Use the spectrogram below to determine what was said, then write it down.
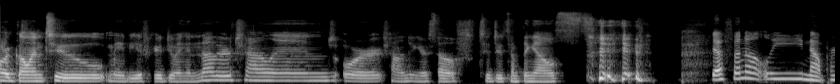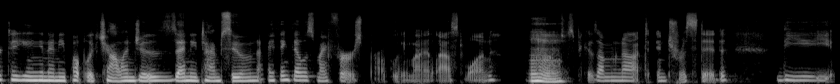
or go into maybe if you're doing another challenge or challenging yourself to do something else? Definitely not partaking in any public challenges anytime soon. I think that was my first, probably my last one, mm-hmm. just because I'm not interested. The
